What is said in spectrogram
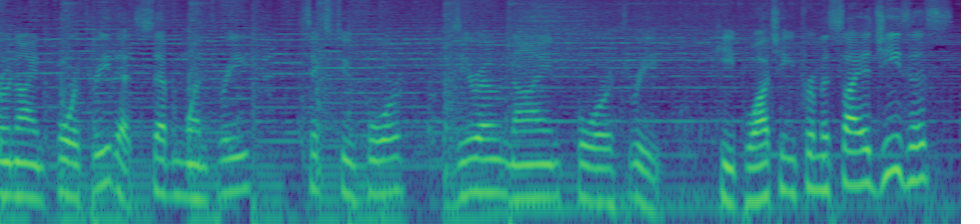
0943. That's 713 624 0943. Keep watching for Messiah Jesus.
